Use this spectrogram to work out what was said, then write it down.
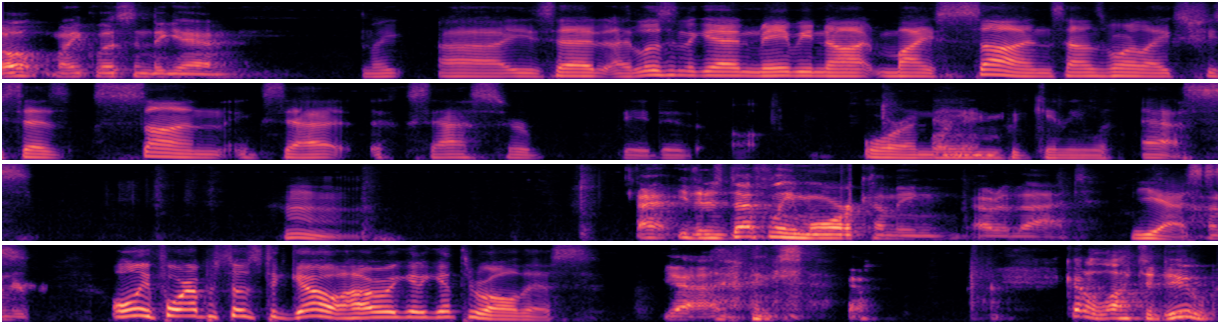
Oh, Mike listened again. Mike, uh, he said, I listened again. Maybe not my son. Sounds more like she says son exa- exacerbated or a name name. beginning with S. Hmm. Uh, there's definitely more coming out of that. Yes. 100 Only four episodes to go. How are we going to get through all this? Yeah, got a lot to do.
